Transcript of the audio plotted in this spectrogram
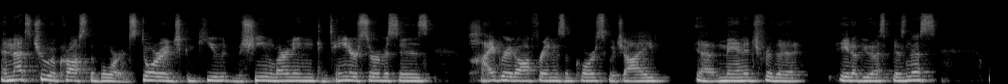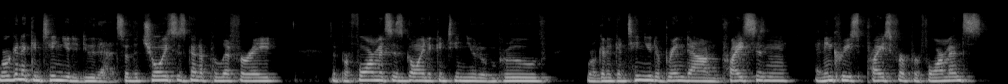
And that's true across the board, storage, compute, machine learning, container services, hybrid offerings, of course, which I uh, manage for the AWS business we're going to continue to do that. So the choice is going to proliferate. The performance is going to continue to improve. We're going to continue to bring down pricing and increase price for performance.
